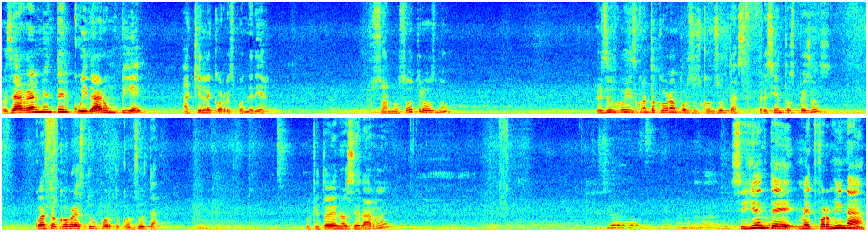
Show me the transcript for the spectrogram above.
O sea, realmente el cuidar un pie, ¿a quién le correspondería? Pues a nosotros, ¿no? Esos güeyes, ¿cuánto cobran por sus consultas? ¿300 pesos? ¿Cuánto cobras tú por tu consulta? Porque todavía no sé darla. Siguiente, metformina.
